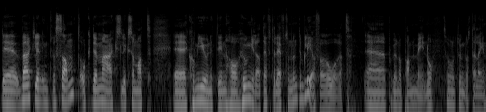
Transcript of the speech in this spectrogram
Det är verkligen intressant och det märks liksom att eh, communityn har hungrat efter det eftersom det inte blev förra året. Eh, på grund av pandemin då, så var de tvungna att ställa in.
